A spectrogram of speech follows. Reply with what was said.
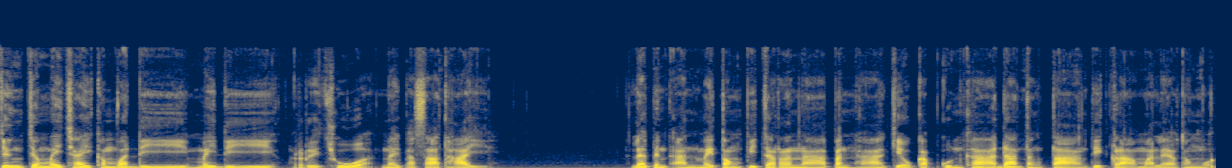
จึงจะไม่ใช้คำว่าดี ไม่ดี หรือชั่วในภาษาไทย และเป็นอันไม่ต้องพิจารณาปัญหาเกี่ยวกับคุณค่าด้านต่างๆ ที่กล่าวมาแล้วทั้งหมด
